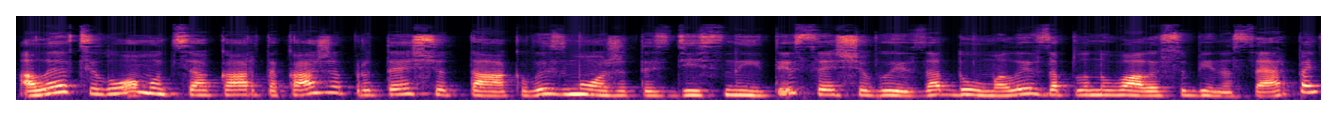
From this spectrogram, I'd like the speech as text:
Але в цілому ця карта каже про те, що так, ви зможете здійснити все, що ви задумали, запланували собі на серпень.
